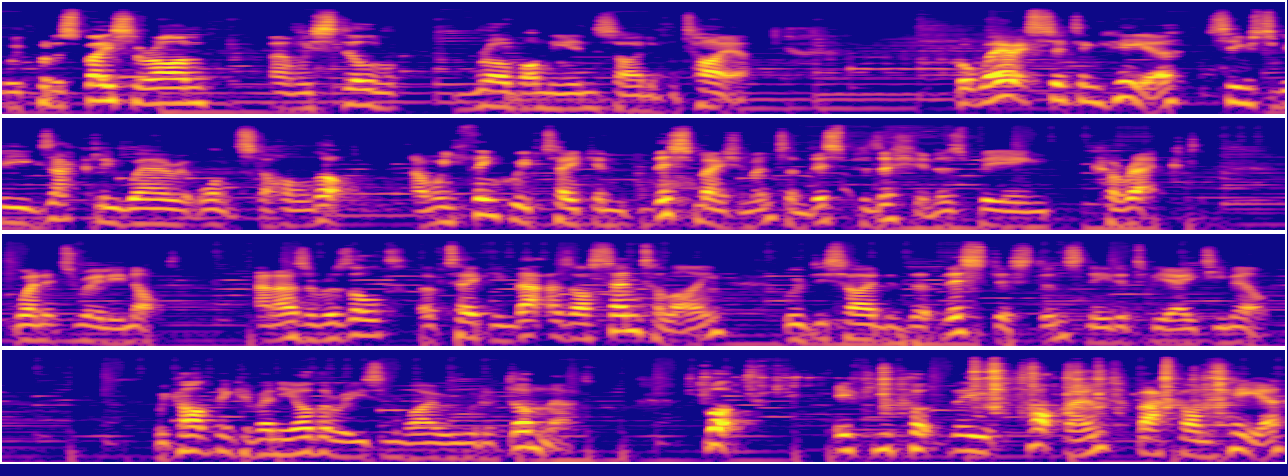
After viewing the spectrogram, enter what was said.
We put a spacer on and we still rub on the inside of the tyre. But where it's sitting here seems to be exactly where it wants to hold up. And we think we've taken this measurement and this position as being correct when it's really not. And as a result of taking that as our centre line, we've decided that this distance needed to be 80 mil. We can't think of any other reason why we would have done that. But if you put the top mount back on here,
